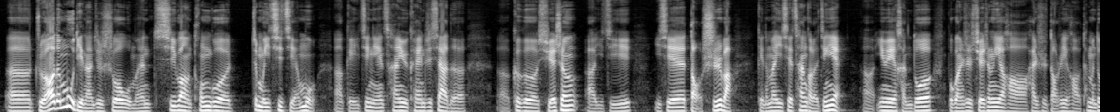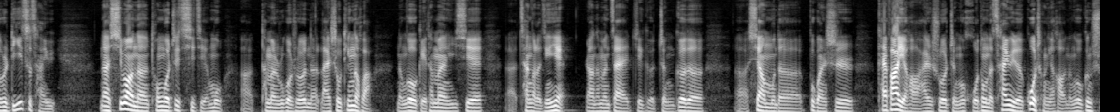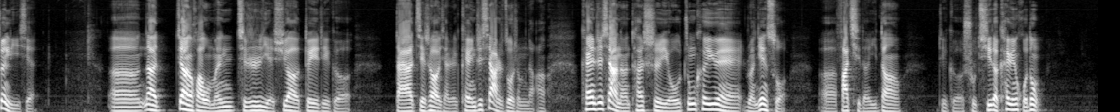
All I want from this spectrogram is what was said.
呃，主要的目的呢，就是说我们希望通过这么一期节目啊，给今年参与开源之下的呃各个学生啊，以及一些导师吧，给他们一些参考的经验啊，因为很多不管是学生也好，还是导师也好，他们都是第一次参与，那希望呢，通过这期节目啊，他们如果说呢来收听的话，能够给他们一些呃参考的经验。让他们在这个整个的呃项目的不管是开发也好，还是说整个活动的参与的过程也好，能够更顺利一些。呃，那这样的话，我们其实也需要对这个大家介绍一下，这个开源之下是做什么的啊？开源之下呢，它是由中科院软件所呃发起的一档这个暑期的开源活动，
